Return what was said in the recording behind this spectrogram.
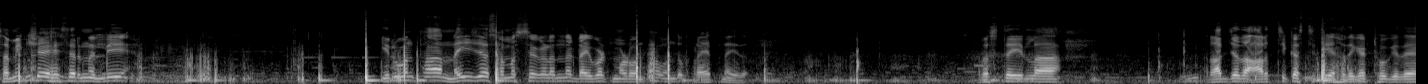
ಸಮೀಕ್ಷೆ ಹೆಸರಿನಲ್ಲಿ ಇರುವಂಥ ನೈಜ ಸಮಸ್ಯೆಗಳನ್ನು ಡೈವರ್ಟ್ ಮಾಡುವಂಥ ಒಂದು ಪ್ರಯತ್ನ ಇದು. ರಸ್ತೆ ಇಲ್ಲ, ರಾಜ್ಯದ ಆರ್ಥಿಕ ಸ್ಥಿತಿ ಹದಗೆಟ್ಟು ಹೋಗಿದೆ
